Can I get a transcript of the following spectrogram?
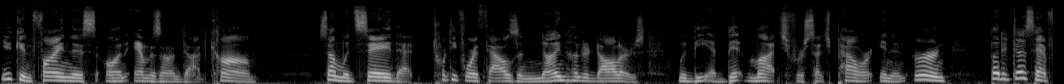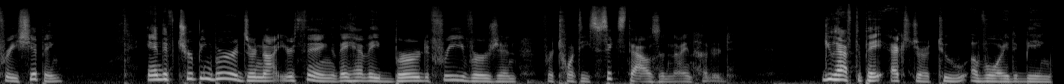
You can find this on Amazon.com. Some would say that $24,900 would be a bit much for such power in an urn, but it does have free shipping. And if chirping birds are not your thing, they have a bird free version for 26900 you have to pay extra to avoid being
